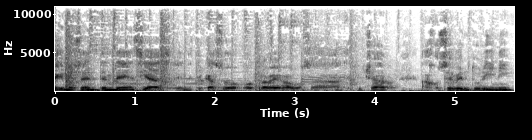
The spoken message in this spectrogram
Seguimos en tendencias. En este caso, otra vez vamos a escuchar a José Venturini,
